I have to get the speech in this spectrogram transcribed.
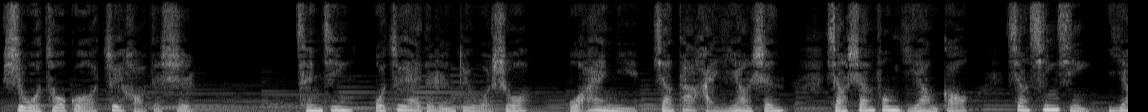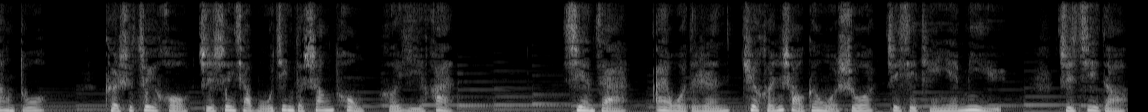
是我做过最好的事。曾经我最爱的人对我说：“我爱你，像大海一样深，像山峰一样高，像星星一样多。”可是最后只剩下无尽的伤痛和遗憾。现在爱我的人却很少跟我说这些甜言蜜语，只记得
